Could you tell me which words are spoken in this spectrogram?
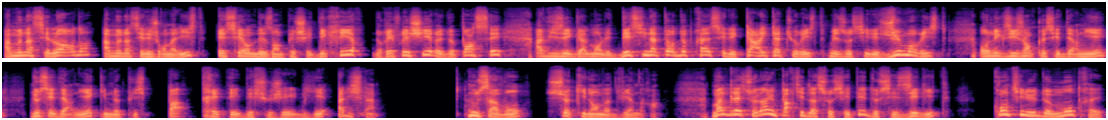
à menacer l'ordre, à menacer les journalistes, essayant de les empêcher d'écrire, de réfléchir et de penser, à viser également les dessinateurs de presse et les caricaturistes, mais aussi les humoristes, en exigeant que ces derniers, de ces derniers qu'ils ne puissent pas traiter des sujets liés à l'islam. Nous savons ce qu'il en adviendra. Malgré cela, une partie de la société, de ces élites, continue de montrer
